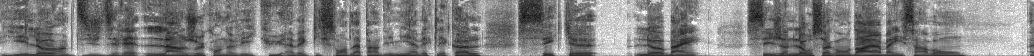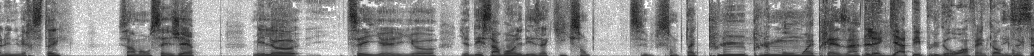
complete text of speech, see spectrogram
Il est là, un petit, je dirais, l'enjeu qu'on a vécu avec l'histoire de la pandémie, avec l'école, c'est que là, ben, ces jeunes-là au secondaire, ben, ils s'en vont à l'université, ils s'en vont au cégep, mais là, tu sais, il y a, y a- il y a des savoirs, a des acquis qui sont, qui sont peut-être plus, plus mous, moins présents. Le gap est plus gros, en fin de compte, pour ces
